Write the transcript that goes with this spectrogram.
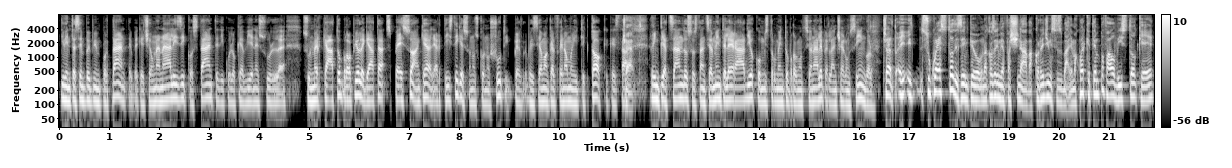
diventa sempre più importante perché c'è un'analisi costante di quello che avviene sul, sul mercato, proprio legata spesso anche agli artisti che sono sconosciuti. Pensiamo anche al fenomeno di TikTok che sta certo. rimpiazzando sostanzialmente le radio come strumento promozionale per lanciare un singolo. Certo, e, e su questo, ad esempio, una cosa che mi affascinava, correggimi se sbaglio, ma qualche tempo fa ho visto che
